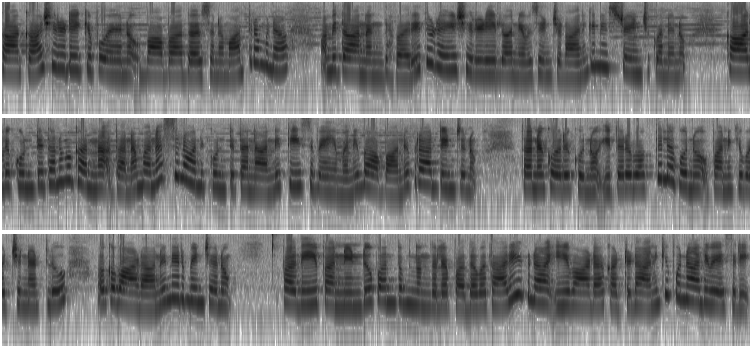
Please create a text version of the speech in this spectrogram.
కాకా షిరిడీకి పోయాను. బాబా దర్శన మాత్రమున అమితానంద భరితుడై షిరిడీలో నివసించడానికి నిశ్చయించుకొనెను. కాలు కుంటితనము కన్నా తన మనస్సులోని కుంటితనాన్ని తీసివేయమని బాబాను ప్రార్థించను. తన కొరకును ఇతర భక్తులకును పనికి వచ్చినట్లు ఒక వాడాను నిర్మించను. పది పన్నెండు పంతొమ్మిది వందల పదవ తారీఖున ఈ వాడ కట్టడానికి పునాది వేసిరి.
